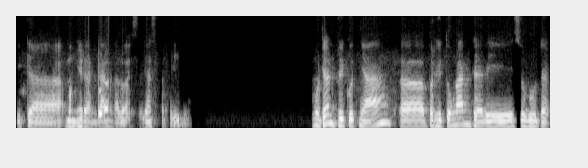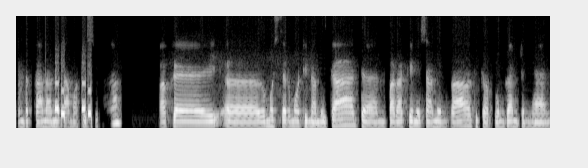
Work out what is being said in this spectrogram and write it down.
tidak mengherankan kalau hasilnya seperti ini. Kemudian berikutnya uh, perhitungan dari suhu dan tekanan metamorfisme pakai rumus termodinamika dan paragenesa mineral digabungkan dengan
